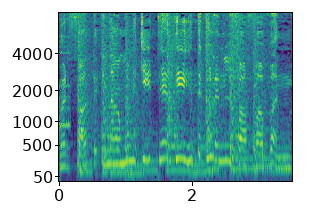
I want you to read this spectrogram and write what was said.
बरसात इनामन चीथे थी, हित खुलन लिफाफा बंद।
